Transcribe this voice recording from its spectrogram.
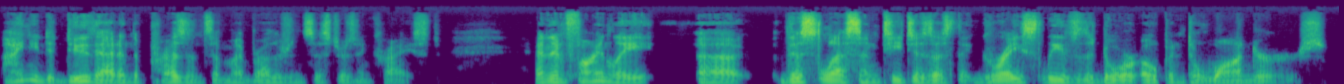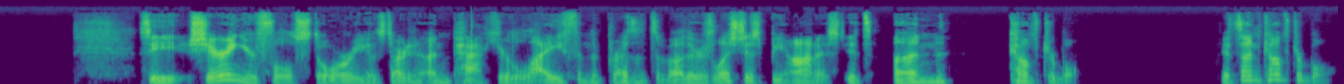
I need to do that in the presence of my brothers and sisters in Christ. And then finally, uh, this lesson teaches us that grace leaves the door open to wanderers. See, sharing your full story and starting to unpack your life in the presence of others, let's just be honest, it's uncomfortable. It's uncomfortable.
